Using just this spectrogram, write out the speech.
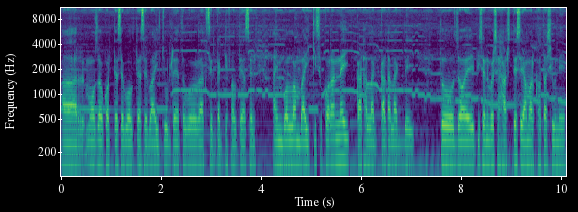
আর মজাও করতেছে, বলতেছে, ভাই, চুলটা এত বড় রাখছেন কাটতে ফেলতে আছেন। আমি বললাম, ভাই, কিছু করার নেই কাটা লাগ কাটা লাগবেই। তো জয় পিছনে বসে হাসতেছে আমার কথা শুনে।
